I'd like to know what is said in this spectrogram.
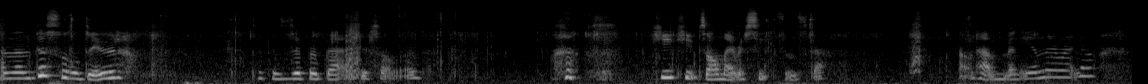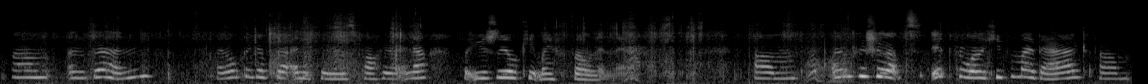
And then this little dude It's like a zipper bag or something. He keeps all my receipts and stuff. I don't have many in there right now. Um, and then, I don't think I've got anything in this pocket right now, but usually I'll keep my phone in there. Um, I'm pretty sure that's it for what I keep in my bag. Um,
